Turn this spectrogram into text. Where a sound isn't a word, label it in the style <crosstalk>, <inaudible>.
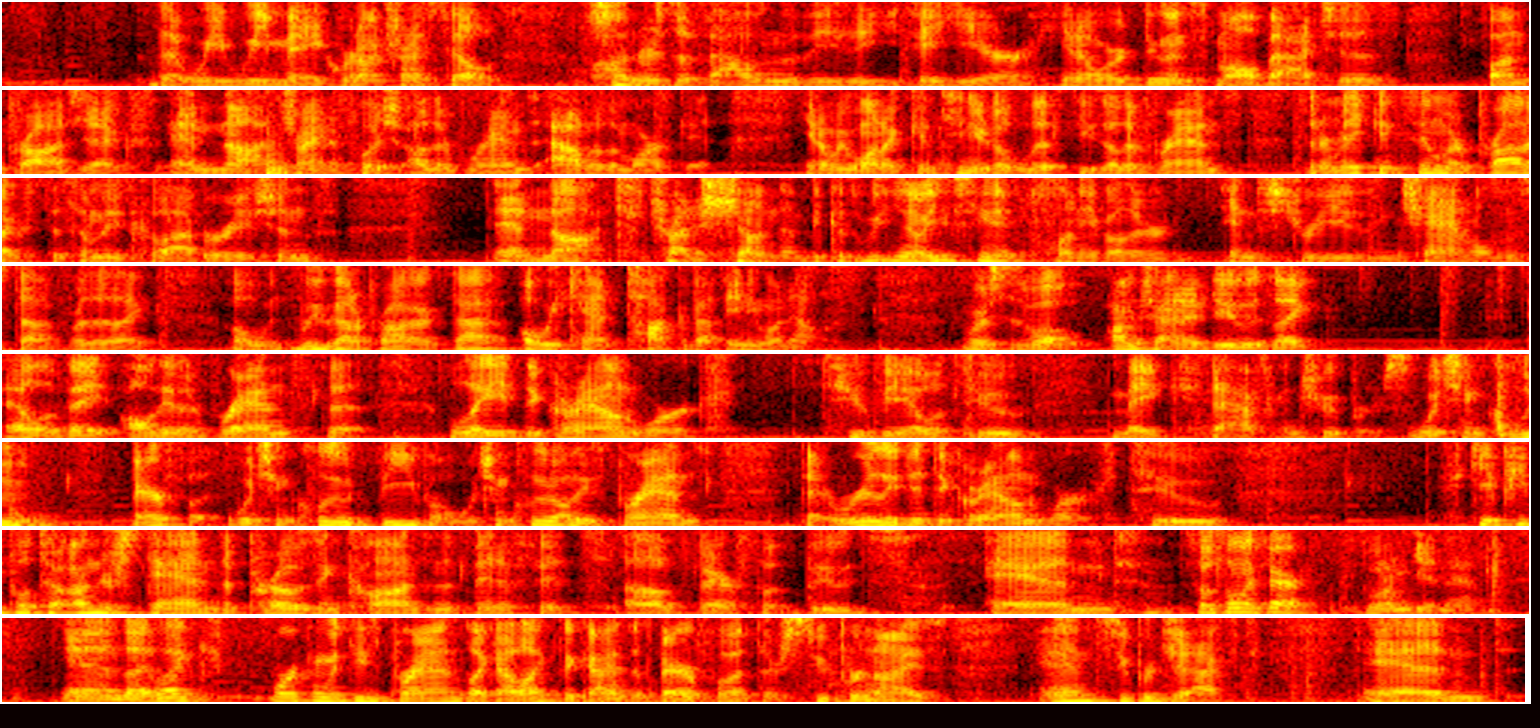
that we, we make. We're not trying to sell hundreds of thousands of these a, a year. You know, we're doing small batches, fun projects, and not trying to push other brands out of the market. You know, we want to continue to lift these other brands that are making similar products to some of these collaborations and not try to shun them because we, you know, you've seen it plenty of other industries and channels and stuff where they're like, oh, we've got a product that, oh, we can't talk about anyone else. Versus what I'm trying to do is like elevate all the other brands that laid the groundwork to be able to make the African Troopers, which include Bearfoot, which include Vivo, which include all these brands that really did the groundwork to get people to understand the pros and cons and the benefits of barefoot boots. And so it's only fair, is what I'm getting at. And I like working with these brands. Like I like the guys at Bearfoot. They're super nice and super jacked. And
